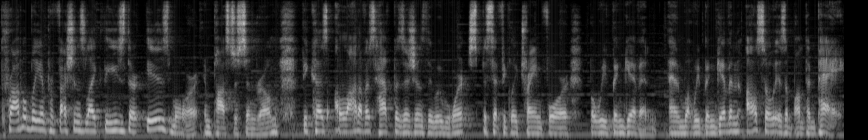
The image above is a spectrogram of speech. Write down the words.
probably in professions like these, there is more imposter syndrome because a lot of us have positions that we weren't specifically trained for, but we've been given. And what we've been given also is a bump in pay.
